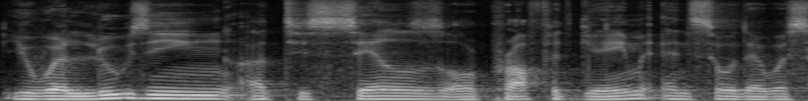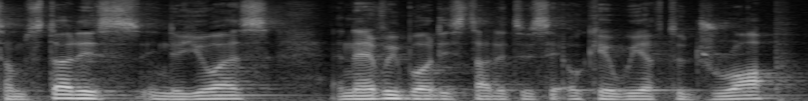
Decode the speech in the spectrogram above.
you were losing at this sales or profit game. And so there were some studies in the US, and everybody started to say, okay, we have to drop,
